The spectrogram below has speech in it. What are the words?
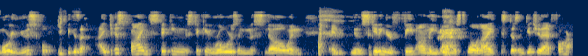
more useful? Because I, I just find sticking sticking rulers in the snow and and you know skidding your feet on the on the snow and ice doesn't get you that far.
